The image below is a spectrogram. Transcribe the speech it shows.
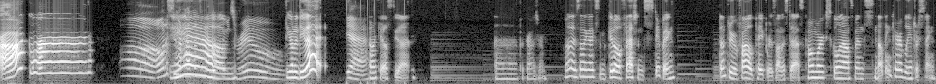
awkward. Oh, I want to see what happens in. Lipper's room. Do you want to do that? Yeah. Okay, let's do that. Uh, Pagram's room. Well, there's something like some good old fashioned snooping. Done through a file of papers on his desk. Homework, school announcements, nothing terribly interesting.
